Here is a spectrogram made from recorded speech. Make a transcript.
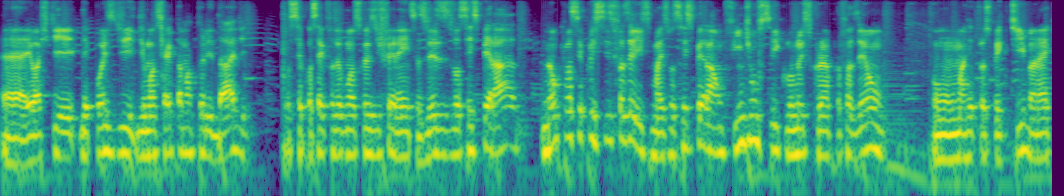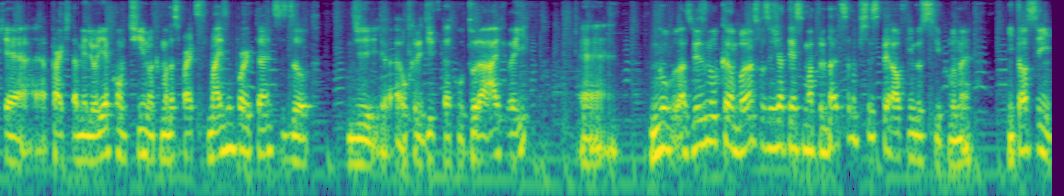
É, eu acho que depois de, de uma certa maturidade, você consegue fazer algumas coisas diferentes. Às vezes você esperar, não que você precise fazer isso, mas você esperar um fim de um ciclo no Scrum para fazer um, uma retrospectiva, né, que é a parte da melhoria contínua, que é uma das partes mais importantes do, de, eu acredito, da cultura ágil aí. É, no, às vezes no Kanban, se você já tem essa maturidade, você não precisa esperar o fim do ciclo, né? Então, assim,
